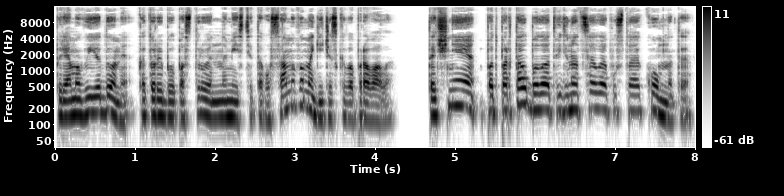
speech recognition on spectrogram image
Прямо в ее доме, который был построен на месте того самого магического провала. Точнее, под портал была отведена целая пустая комната,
